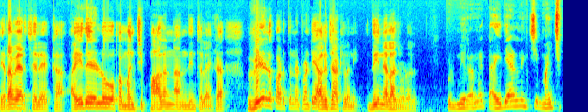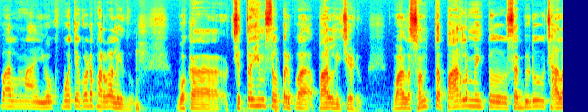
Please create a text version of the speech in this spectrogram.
నెరవేర్చలేక ఐదేళ్ళు ఒక మంచి పాలన అందించలేక వీళ్ళు పడుతున్నటువంటి అగజాట్లని దీన్ని ఎలా చూడాలి? ఇప్పుడు మీరు అన్నట్టు ఐదేళ్ళ నుంచి మంచి పాలన ఇవ్వకపోతే కూడా పర్వాలేదు. ఒక చిత్రహింసల పరిపా పాలన ఇచ్చాడు వాళ్ళ సొంత పార్లమెంటు సభ్యుడు చాలా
